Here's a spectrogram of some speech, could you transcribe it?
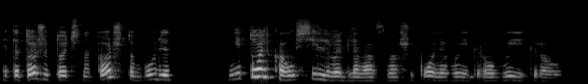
это тоже точно то, что будет не только усиливать для вас ваше поле выиграл-выиграл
